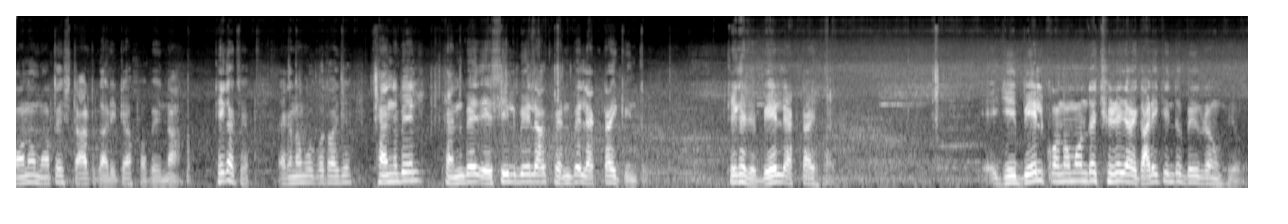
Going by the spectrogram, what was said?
কোনো মতে স্টার্ট গাড়িটা হবে না। ঠিক আছে? এক নম্বর কথা হচ্ছে ফ্যান বেল ফ্যান বেল এসিল বেল আর ফ্যান বেল একটাই কিন্তু। ঠিক আছে? বেল একটাই হয়। এই যে বেল কোনো মন্দে ছেড়ে যায়, গাড়ি কিন্তু ব্রেকডাউন হয়ে যাবে।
